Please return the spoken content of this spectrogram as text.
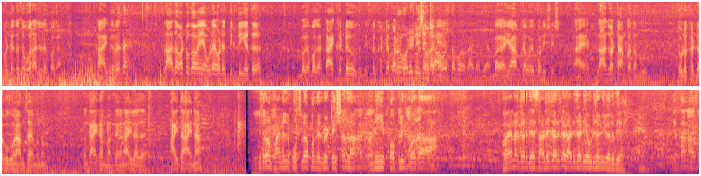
थोंड कसं वर आलेलं आहे बघा. काय गरज आहे? लाजा वाटू का एवढ्या एवढ्या तिकटी घेतात? बघा बघा काय खड्ड नुसतं खड्ड पाडून पोलीस स्टेशनची. अवस्था बघा काय झाली आहे. बघा हे आमचा वय पोलीस स्टेशन. काय लाज वाटतं आमका सांगू एवढं खड्डं बघून आमचं आहे म्हणून. पण काय करणार ते? नाईलाज आहे आहे तर आहे ना? मित्रांनो फायनली पोचलो आपण रेल्वे स्टेशनला आणि पब्लिक बघा. भयानक गर्दी आहे. साडेचारच्या गाडीसाठी एवढी सगळी गर्दी आहे. येताना असं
